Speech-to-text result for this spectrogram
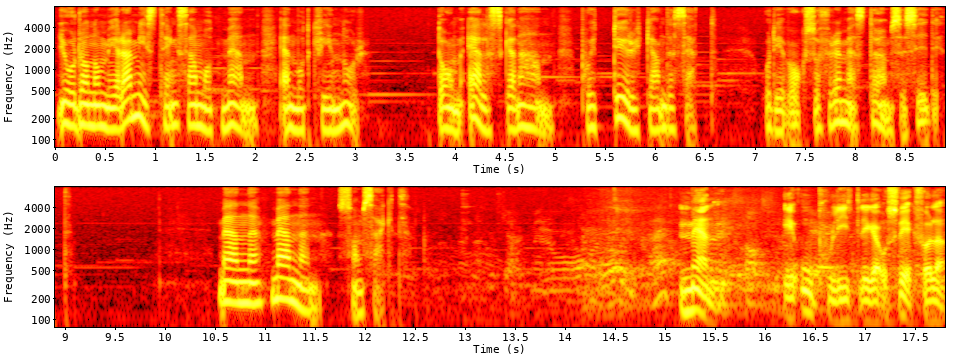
gjorde honom mera misstänksam mot män än mot kvinnor. De älskade han på ett dyrkande sätt och det var också för det mesta ömsesidigt. Men männen, som sagt. Män är opolitliga och svekfulla.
